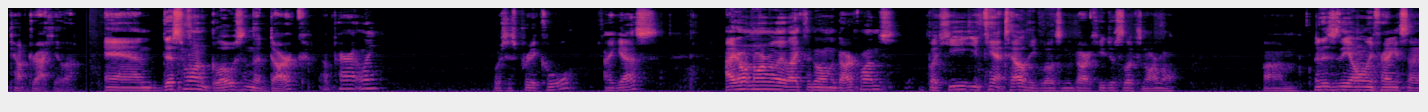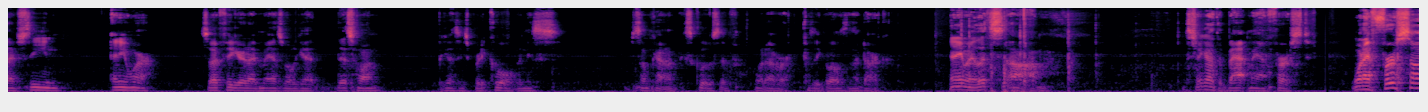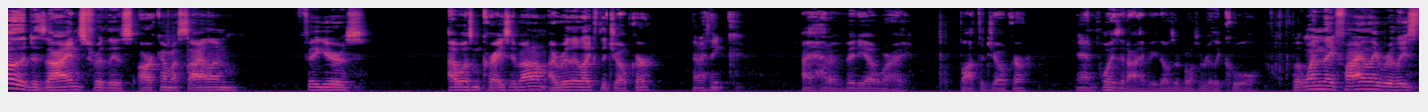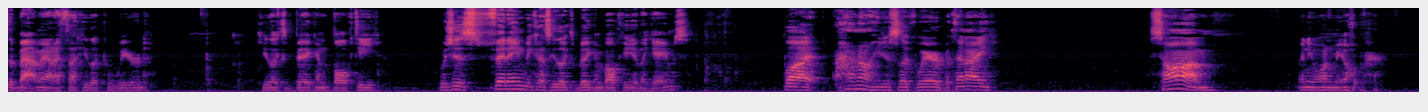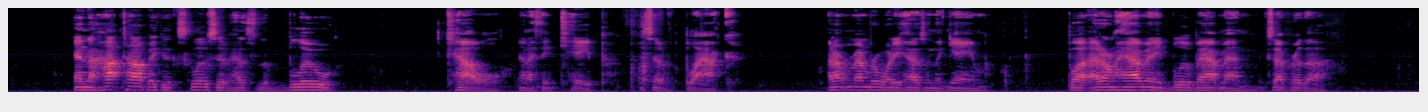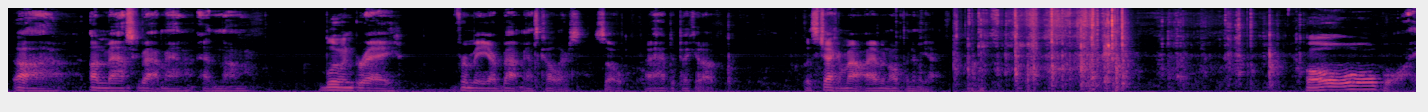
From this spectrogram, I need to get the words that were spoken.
Count Dracula. And this one glows in the dark, apparently, which is pretty cool, I guess. I don't normally like the glow in the dark ones, but he you can't tell he glows in the dark. He just looks normal. Um, and this is the only Frankenstein I've seen anywhere. So I figured I may as well get this one because he's pretty cool and he's some kind of exclusive, whatever, because he glows in the dark. Anyway, let's um, let's check out the Batman first. When I first saw the designs for this Arkham Asylum figures, I wasn't crazy about them. I really liked the Joker, and I think I had a video where I bought the Joker and Poison Ivy. Those are both really cool. But when they finally released the Batman, I thought he looked weird. He looks big and bulky, which is fitting because he looks big and bulky in the games. But I don't know, he just looked weird. But then I saw him and he won me over. And the Hot Topic exclusive has the blue cowl and I think cape instead of black. I don't remember what he has in the game, but I don't have any blue Batman except for the uh, unmasked Batman and um, blue and gray for me are Batman's colors, so I had to pick it up. Let's check him out. I haven't opened him yet. Oh boy.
